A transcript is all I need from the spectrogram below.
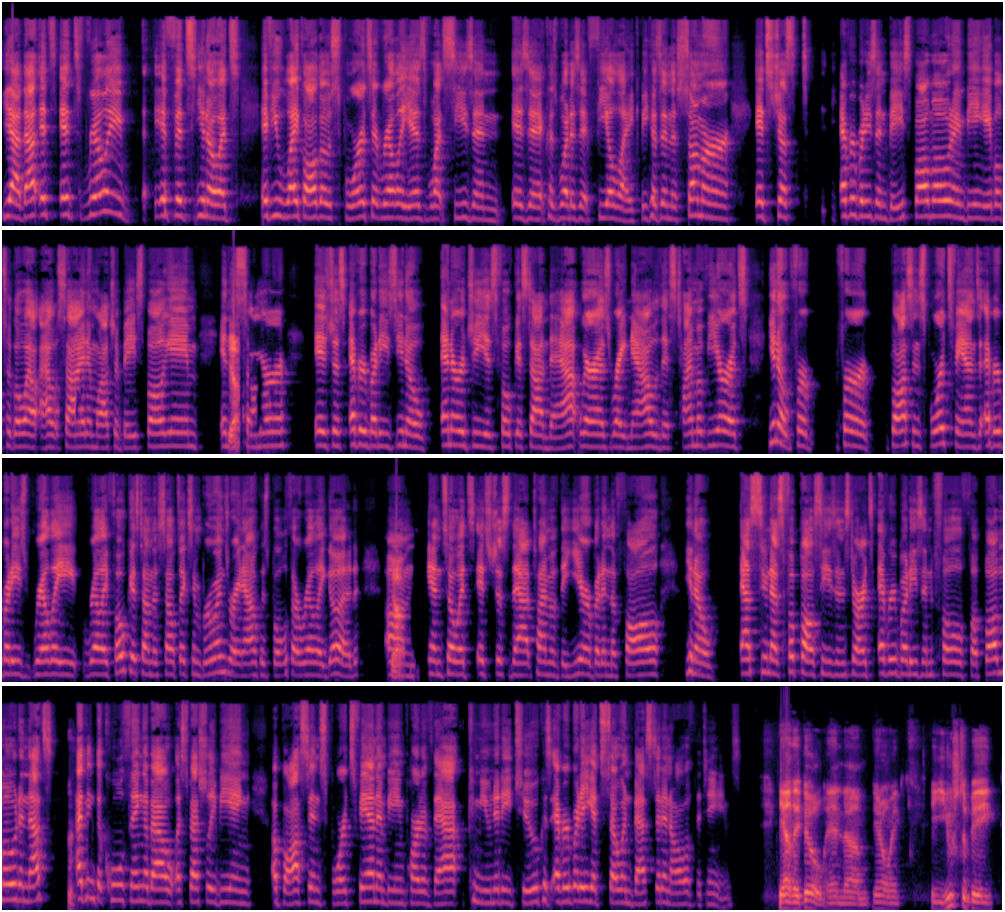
Yeah, that it's it's really if it's you know it's if you like all those sports, it really is what season is it? Because what does it feel like? Because in the summer, it's just everybody's in baseball mode and being able to go out outside and watch a baseball game in yeah. the summer is just everybody's you know energy is focused on that whereas right now this time of year it's you know for for Boston sports fans everybody's really really focused on the Celtics and Bruins right now because both are really good um yeah. and so it's it's just that time of the year but in the fall you know as soon as football season starts, everybody's in full football mode. And that's, I think, the cool thing about especially being a Boston sports fan and being part of that community too, because everybody gets so invested in all of the teams. Yeah, they do. And, um, you know, it, it used to be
